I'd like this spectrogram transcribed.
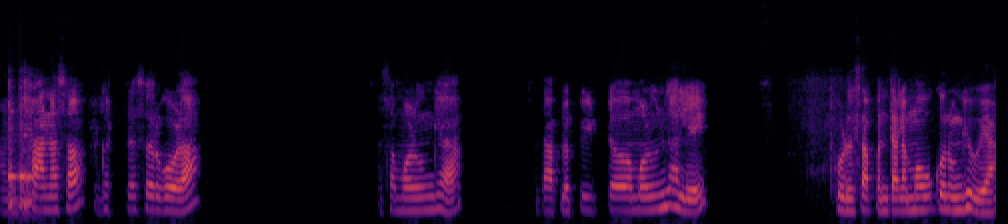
आणि छान असा घट्टसर गोळा असा मळून घ्या. आता आपलं पीठ मळून झाले. थोडंसं आपण त्याला मऊ करून घेऊया.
